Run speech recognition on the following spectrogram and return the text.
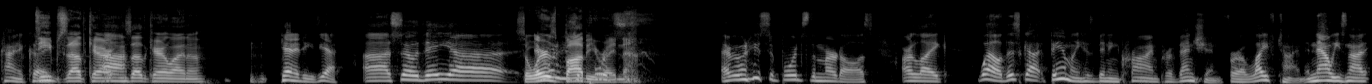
kind of could. deep South Car- Uh, South Carolina. Kennedys, yeah. Uh, so they. Uh, So where's Bobby right now? Everyone who supports the Murdaughs are like, well, this guy family has been in crime prevention for a lifetime, and now he's not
